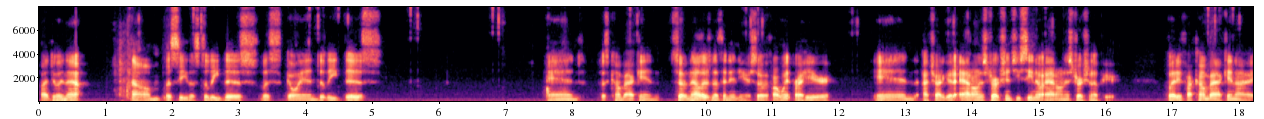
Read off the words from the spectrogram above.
by doing that. Um, let's see let's delete this. Let's go in delete this. And let's come back in. So now there's nothing in here. So if I went right here and I try to go to add-on instructions you see no add-on instruction up here. But if I come back and I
